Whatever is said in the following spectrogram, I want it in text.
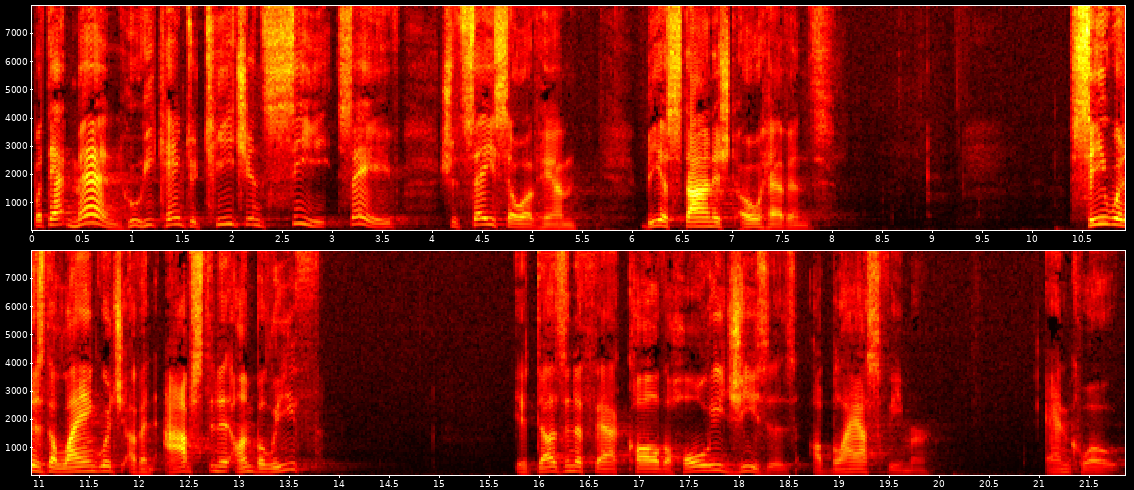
But that men who he came to teach and see, save should say so of him, be astonished, O heavens. See what is the language of an obstinate unbelief? It does, in effect, call the holy Jesus a blasphemer. End quote.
